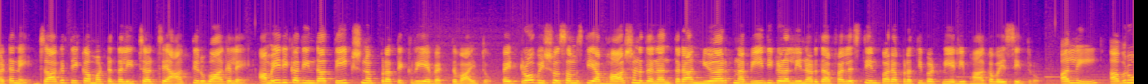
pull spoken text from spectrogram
ಘಟನೆ ಜಾಗತಿಕ ಮಟ್ಟದಲ್ಲಿ ಚರ್ಚೆ ಆಗ್ತಿರುವಾಗಲೇ ಅಮೆರಿಕದಿಂದ ತೀಕ್ಷ್ಣ ಪ್ರತಿಕ್ರಿಯೆ ವ್ಯಕ್ತವಾಯಿತು. ಪೆಟ್ರೋ ವಿಶ್ವಸಂಸ್ಥೆಯ ಭಾಷಣದ ನಂತರ ನ್ಯೂಯಾರ್ಕ್ನ ಬೀದಿಗಳಲ್ಲಿ ನಡೆದ ಫೆಲೆಸ್ತೀನ್ ಪರ ಪ್ರತಿಭಟನೆಯಲ್ಲಿ ಭಾಗವಹಿಸಿದ್ರು. ಅಲ್ಲಿ ಅವರು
